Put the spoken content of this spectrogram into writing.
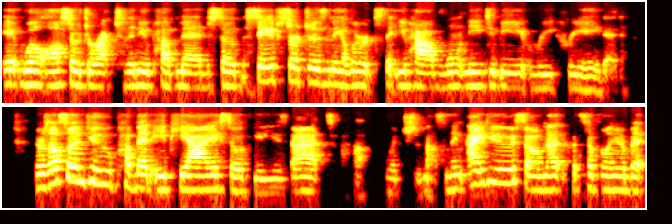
it will also direct to the new PubMed. So the saved searches and the alerts that you have won't need to be recreated. There's also a new PubMed API, so if you use that, uh, which is not something I do, so I'm not so familiar, but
